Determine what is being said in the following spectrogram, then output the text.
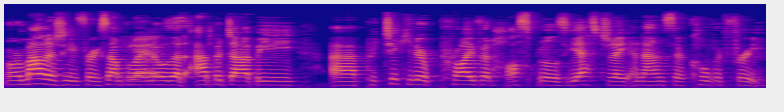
normality. For example, yes. I know that Abu Dhabi, uh, particular private hospitals, yesterday announced they're COVID free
